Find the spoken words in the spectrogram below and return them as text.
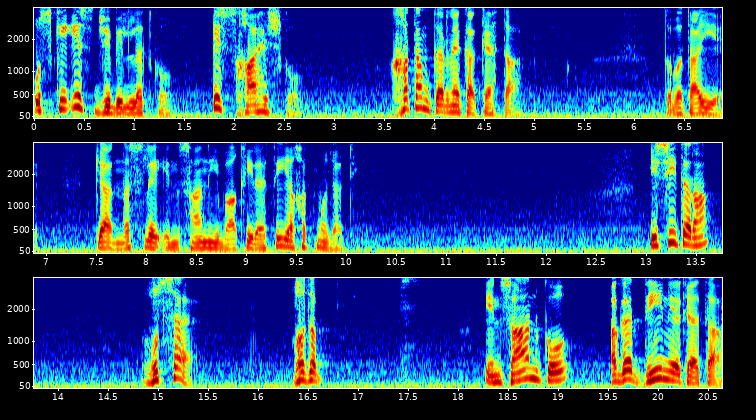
اس کی اس جبلت کو، اس خواہش کو ختم کرنے کا کہتا، تو بتائیے کیا نسل انسانی باقی رہتی یا ختم ہو جاتی؟ اسی طرح غصہ ہے، غضب۔ انسان کو اگر دین یہ کہتا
